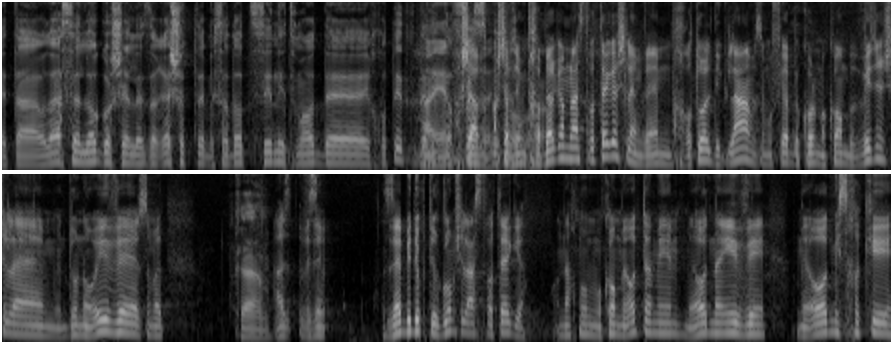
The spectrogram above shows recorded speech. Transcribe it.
את ה... הוא לא יעשה לוגו של איזה רשת מסעדות סינית מאוד אה, איכותית כדי להיתפס. עכשיו, בתור- עכשיו זה מתחבר גם לאסטרטגיה שלהם, והם חרטו על דגלם, זה מופיע בכל מקום ב vision שלהם, do no evil, זאת אומרת, כן. אז, וזה זה בדיוק תרגום של האסטרטגיה. אנחנו במקום מאוד תמים, מאוד נאיבי, מאוד משחקי,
